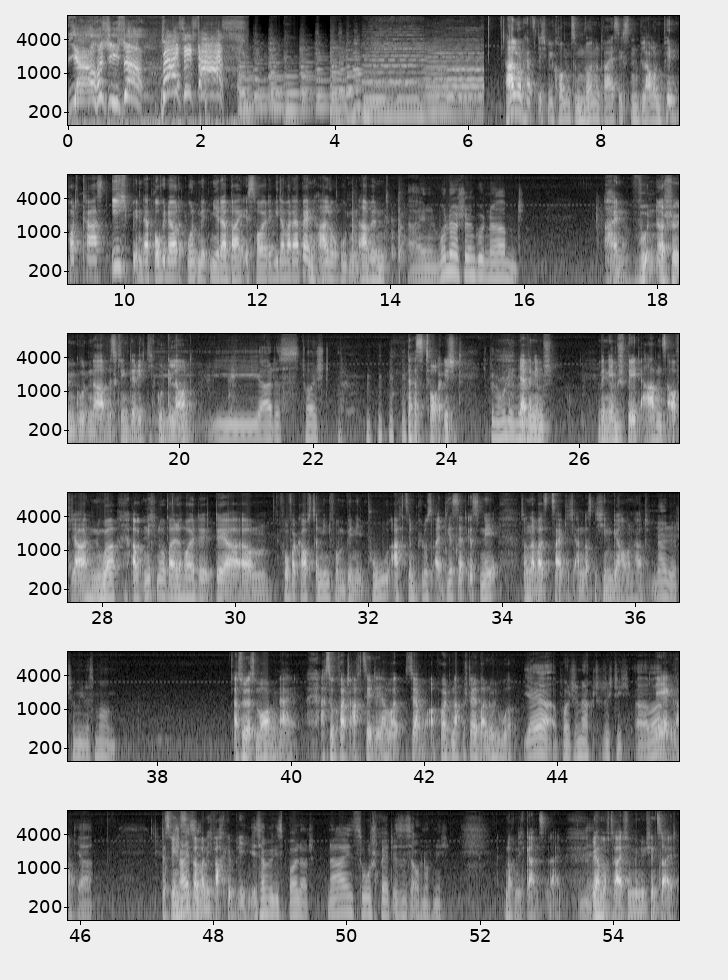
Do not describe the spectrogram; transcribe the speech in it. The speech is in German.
Ja, Hoshi-san! Was ist das? Hallo und herzlich willkommen zum 39. Blauen Pin Podcast. Ich bin der Profi-Nerd und mit mir dabei ist heute wieder mal der Ben. Hallo, guten Abend. Einen wunderschönen guten Abend. Einen wunderschönen guten Abend. Das klingt ja richtig gut gelaunt. Ja, das täuscht. Das täuscht. Ich bin Hunde. Ja, wir nehmen, wir nehmen spät abends auf, ja, nur, aber nicht nur, weil heute der ähm, Vorverkaufstermin vom Winnie Pooh 18 Plus Ideaset ist, nee, sondern weil es zeitlich anders nicht hingehauen hat. Nein, der Termin ist morgen. Achso, das ist morgen? Nein. Achso, Quatsch, 18. Ja, aber Sie haben ab heute Nacht bestellt, war 0 Uhr. Ja, ja, ab heute Nacht, richtig. Aber. Ja, ja, genau. Ja, Deswegen Scheiße. sind wir aber nicht wach geblieben. jetzt haben wir gespoilert. Nein, so spät ist es auch noch nicht. Noch nicht ganz, nein. Nee. Wir haben noch drei, vier Minütchen Zeit.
